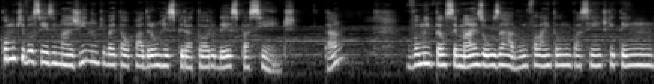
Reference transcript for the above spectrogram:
Como que vocês imaginam que vai estar o padrão respiratório desse paciente? tá? Vamos então ser mais ousado. Vamos falar então num paciente que tem um,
